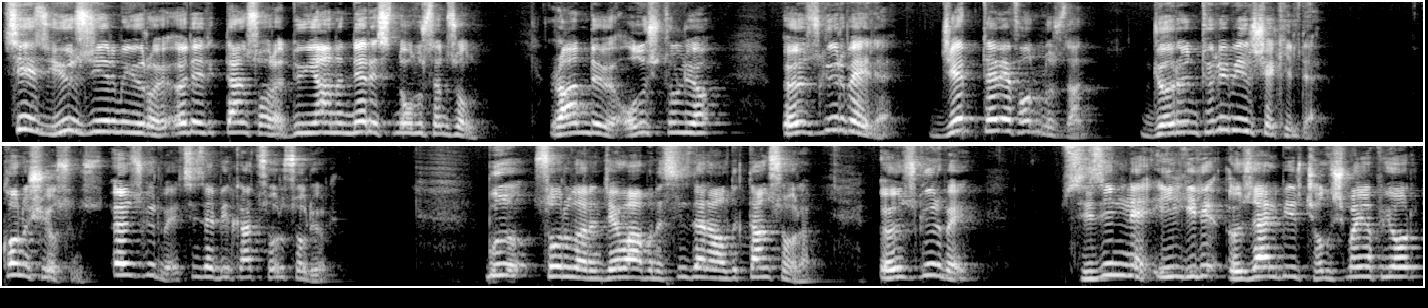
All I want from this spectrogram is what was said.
Siz 120 euroyu ödedikten sonra dünyanın neresinde olursanız olun. Randevu oluşturuluyor. Özgür Bey'le cep telefonunuzdan görüntülü bir şekilde konuşuyorsunuz. Özgür Bey size birkaç soru soruyor. Bu soruların cevabını sizden aldıktan sonra Özgür Bey sizinle ilgili özel bir çalışma yapıyor.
